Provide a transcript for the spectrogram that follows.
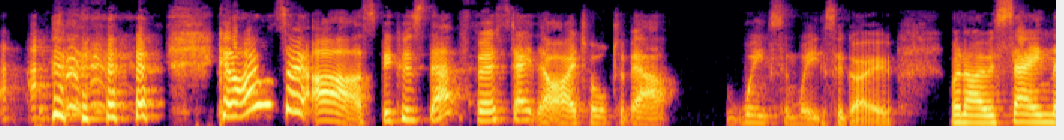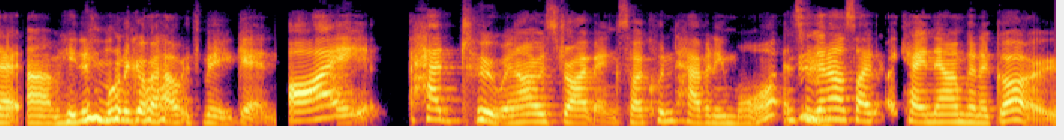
Can I also ask because that first date that I talked about weeks and weeks ago, when I was saying that um, he didn't want to go out with me again, I had two and I was driving, so I couldn't have any more. And so then Mm. I was like, okay, now I'm going to go.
